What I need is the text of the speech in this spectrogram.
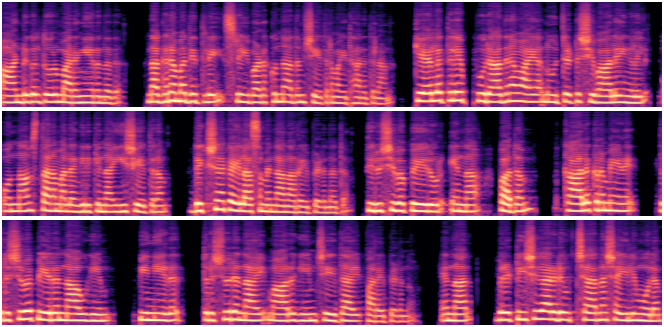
ആണ്ടുകൾ തോറും അരങ്ങേറുന്നത് നഗരമധ്യത്തിലെ ശ്രീ വടക്കുന്നാഥം ക്ഷേത്ര മൈതാനത്തിലാണ് കേരളത്തിലെ പുരാതനമായ നൂറ്റെട്ട് ശിവാലയങ്ങളിൽ ഒന്നാം സ്ഥാനം അലങ്കരിക്കുന്ന ഈ ക്ഷേത്രം ദക്ഷിണ കൈലാസം എന്നാണ് അറിയപ്പെടുന്നത്. തിരുശിവപേരൂർ എന്ന പദം കാലക്രമേണ തൃശിവപേരെന്നാവുകയും പിന്നീട് തൃശൂർ എന്നായി മാറുകയും ചെയ്തതായി പറയപ്പെടുന്നു. എന്നാൽ ബ്രിട്ടീഷുകാരുടെ ഉച്ചാരണ ശൈലി മൂലം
